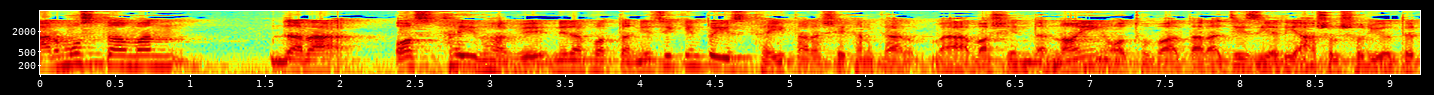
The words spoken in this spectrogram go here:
আর মুস্তামান যারা অস্থায়ীভাবে নিরাপত্তা নিয়েছে, কিন্তু স্থায়ী তারা সেখানকার বাসিন্দা নয়, অথবা তারা জিজিয়া দিয়ে আসল শরীয়তের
